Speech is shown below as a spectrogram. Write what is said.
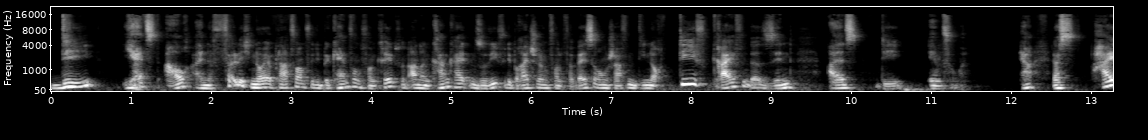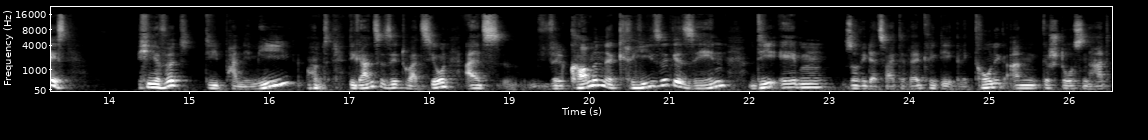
die jetzt auch eine völlig neue Plattform für die Bekämpfung von Krebs und anderen Krankheiten sowie für die Bereitstellung von Verbesserungen schaffen, die noch tiefgreifender sind als die Impfungen. Ja, das heißt, hier wird die Pandemie und die ganze Situation als willkommene Krise gesehen, die eben, so wie der Zweite Weltkrieg die Elektronik angestoßen hat,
